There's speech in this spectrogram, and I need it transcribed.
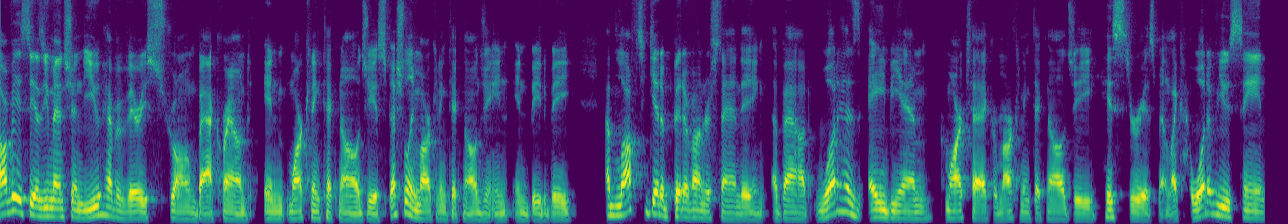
obviously, as you mentioned, you have a very strong background in marketing technology, especially marketing technology in, in B2B. I'd love to get a bit of understanding about what has ABM, Martech, or marketing technology history has been. Like, what have you seen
